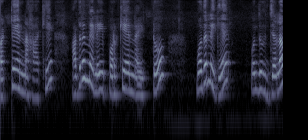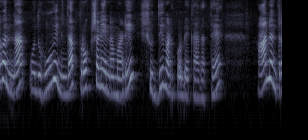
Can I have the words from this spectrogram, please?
ಬಟ್ಟೆಯನ್ನು ಹಾಕಿ ಅದರ ಮೇಲೆ ಈ ಪೊರಕೆಯನ್ನು ಇಟ್ಟು ಮೊದಲಿಗೆ ಒಂದು ಜಲವನ್ನು ಒಂದು ಹೂವಿನಿಂದ ಪ್ರೋಕ್ಷಣೆಯನ್ನು ಮಾಡಿ ಶುದ್ಧಿ ಮಾಡ್ಕೋಬೇಕಾಗತ್ತೆ. ಆನಂತರ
